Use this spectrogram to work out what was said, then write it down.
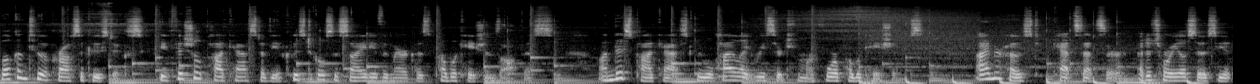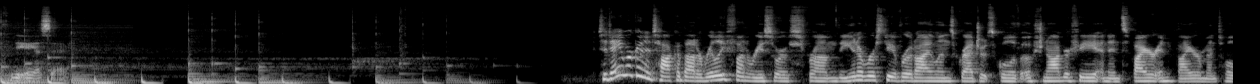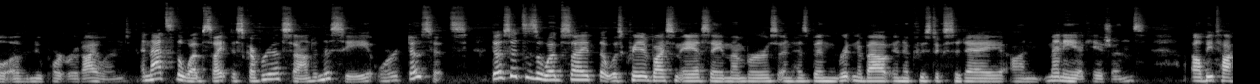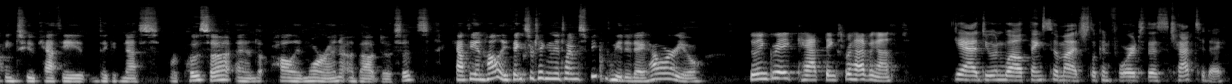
Welcome to Across Acoustics, the official podcast of the Acoustical Society of America's Publications Office. On this podcast, we will highlight research from our four publications. I'm your host, Kat Setzer, editorial associate for the ASA. Today, we're going to talk about a really fun resource from the University of Rhode Island's Graduate School of Oceanography and Inspire Environmental of Newport, Rhode Island. And that's the website Discovery of Sound in the Sea, or DOSITS. DOSITS is a website that was created by some ASA members and has been written about in Acoustics Today on many occasions. I'll be talking to Kathy Vignes Raposa and Holly Morin about DOSITS. Kathy and Holly, thanks for taking the time to speak with me today. How are you? Doing great, Kat. Thanks for having us. Yeah, doing well. Thanks so much. Looking forward to this chat today.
